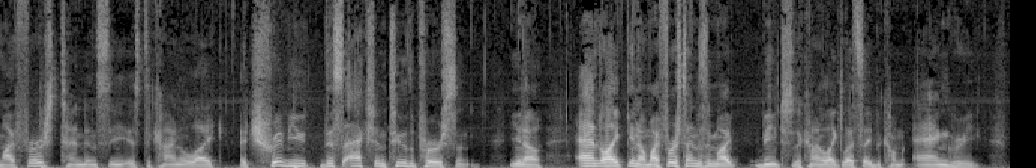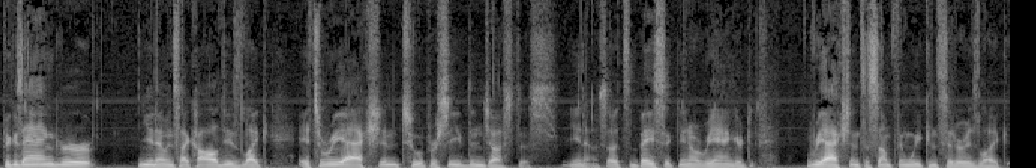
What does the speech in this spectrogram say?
my first tendency is to kind of like attribute this action to the person, you know, and like, you know, my first tendency might be to kind of like, let's say, become angry, because anger, you know, in psychology is like it's a reaction to a perceived injustice, you know, so it's the basic, you know, re-anger, reaction to something we consider is like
